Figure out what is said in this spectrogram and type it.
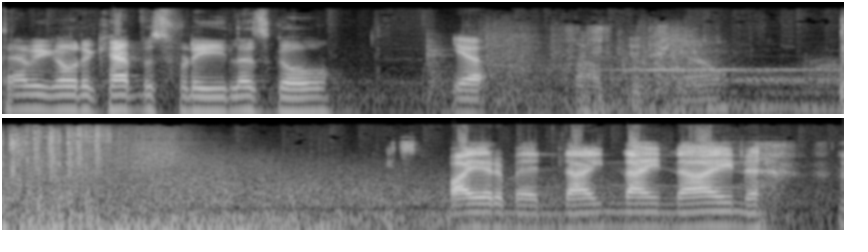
There we go, the cap is free, let's go. Yeah, now. It's Fireman 999.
